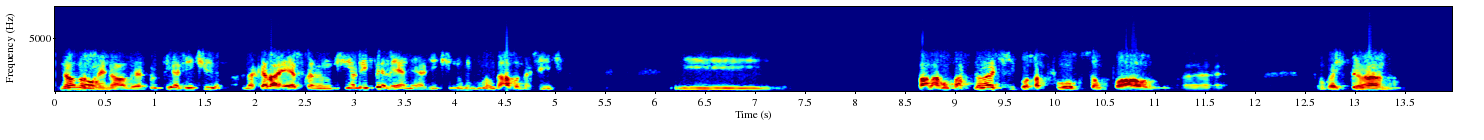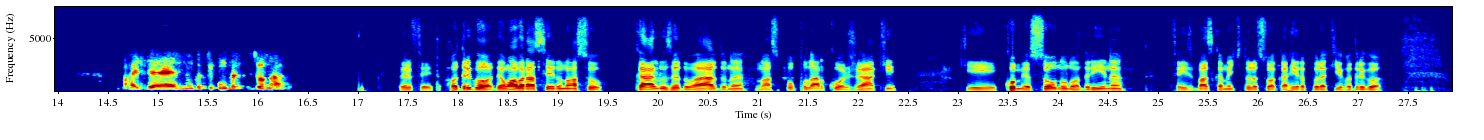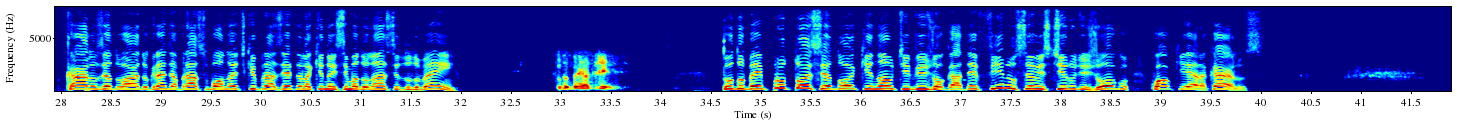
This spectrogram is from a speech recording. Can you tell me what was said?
Não, não, Reinaldo. É porque a gente, naquela época, não tinha lei Pelé, né? A gente não mandava na gente. E falavam bastante Botafogo, São Paulo, é, São mas é, nunca se concretizou nada. Perfeito. Rodrigo, dê um abraço aí no nosso Carlos Eduardo, né? Nosso popular Kojak, que começou no Londrina, fez basicamente toda a sua carreira por aqui, Rodrigo. Carlos Eduardo, grande abraço, boa noite, que prazer tê-lo aqui no Em Cima do Lance, tudo bem? Tudo bem, Rodrigo? Tudo bem. Pro torcedor que não te viu jogar, defina o seu estilo de jogo, qual que era, Carlos?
